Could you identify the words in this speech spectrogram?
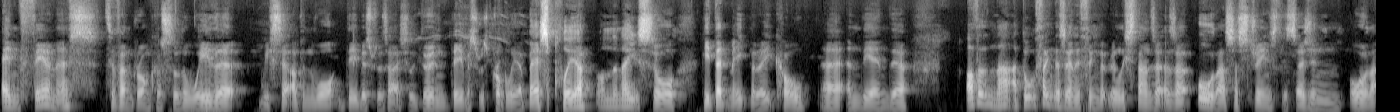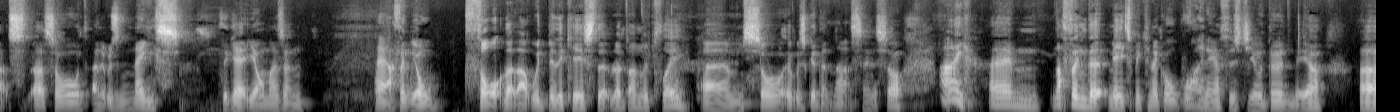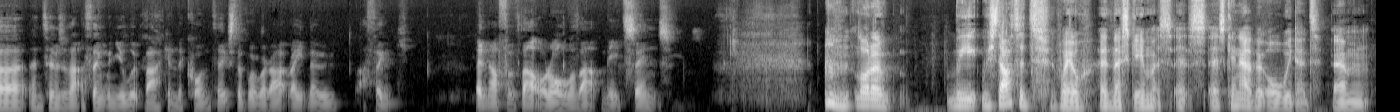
In fairness to Van Bronckhorst, so the way that we set up and what Davis was actually doing, Davis was probably a best player on the night, so he did make the right call uh, in the end there other than that, I don't think there's anything that really stands out as a oh that's a strange decision, oh that's that's odd, and it was nice to get Yilmaz in. Uh, I think we all thought that that would be the case that Ridvan would play. Um, so it was good in that sense. So, aye, um, nothing that makes me kind of go, what on earth is Gio doing there? Uh, in terms of that, I think when you look back in the context of where we're at right now, I think enough of that or all of that made sense. Laura, we we started well in this game. It's it's it's kind of about all we did. Um,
